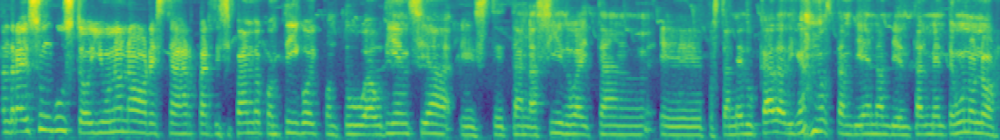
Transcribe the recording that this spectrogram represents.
Sandra, es un gusto y un honor estar participando contigo y con tu audiencia este, tan asidua y tan, eh, pues, tan educada, digamos, también ambientalmente. Un honor.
